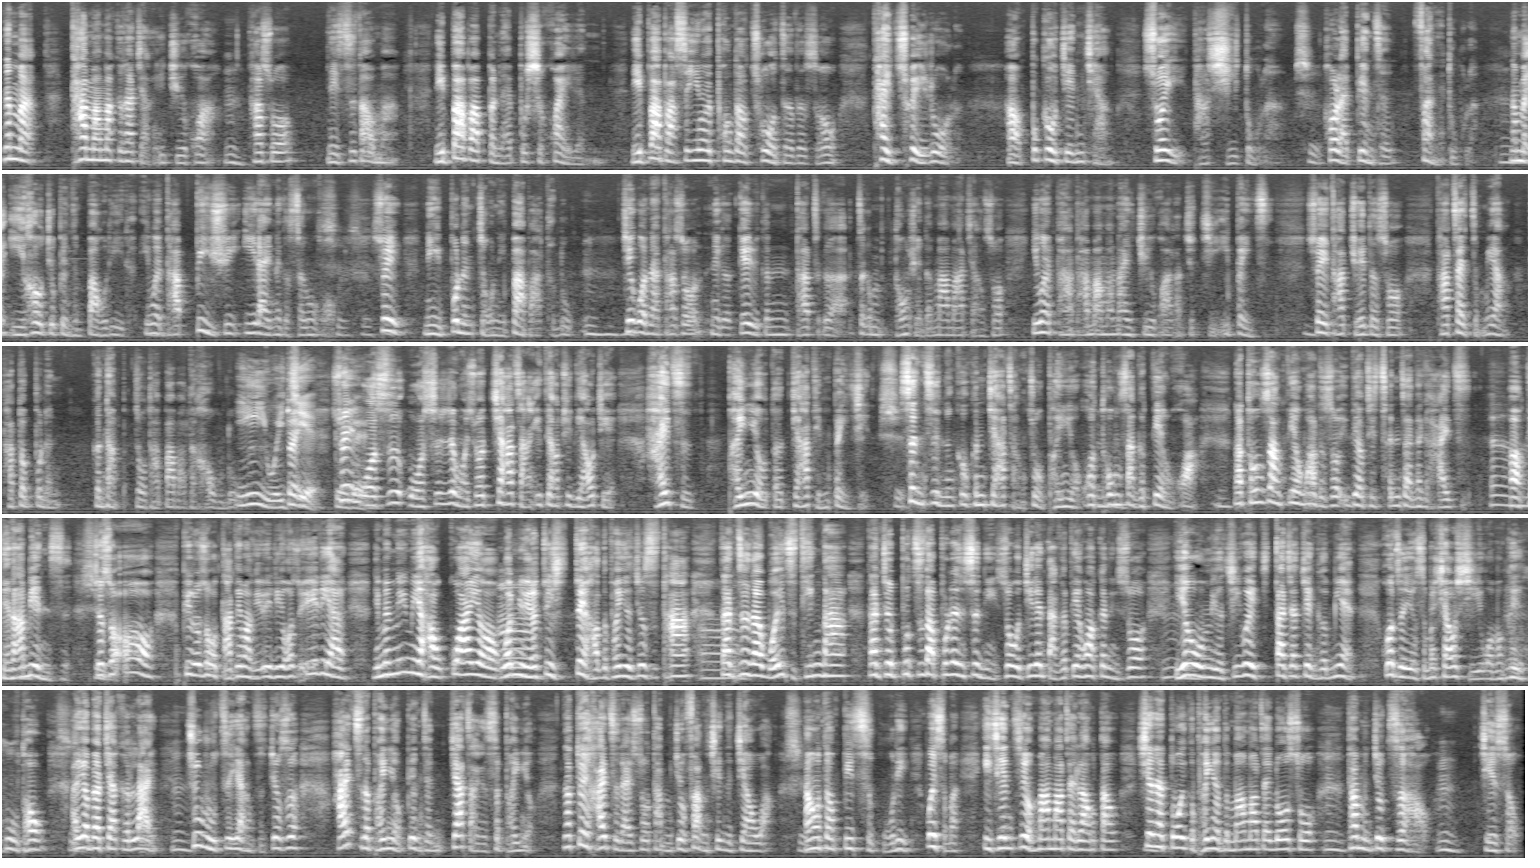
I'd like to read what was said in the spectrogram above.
那么他妈妈跟他讲一句话，嗯，他说：“你知道吗？你爸爸本来不是坏人，你爸爸是因为碰到挫折的时候太脆弱了，啊，不够坚强，所以他吸毒了，是后来变成贩毒了。”那么以后就变成暴力了，因为他必须依赖那个生活，所以你不能走你爸爸的路。嗯结果呢，他说那个 Gary 跟他这个这个同学的妈妈讲说，因为怕他妈妈那一句话，他就记一辈子，所以他觉得说他再怎么样，他都不能跟他走他爸爸的后路。引以为戒对，，所以我是我是认为说，家长一定要去了解孩子朋友的家庭背景，是。甚至能够跟家长做朋友或通上个电话。那通上电话的时候，一定要去称赞那个孩子，啊，给他面子，就说哦，譬如说我打电话给月丽，我说月丽啊，你们咪咪好乖哦，我女儿最最好的朋友就是她，但是呢，我一直听她，但就不知道不认识你，所以我今天打个电话跟你说，以后我们有机会大家见个面，或者有什么消息我们可以互通，啊，要不要加个 line，诸如这样子，就是孩子的朋友变成家长也是朋友，那对孩子来说，他们就放心的交往，然后都彼此鼓励。为什么？以前只有妈妈在唠叨，现在多一个朋友的妈妈在啰嗦，他们就只好嗯。接受。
